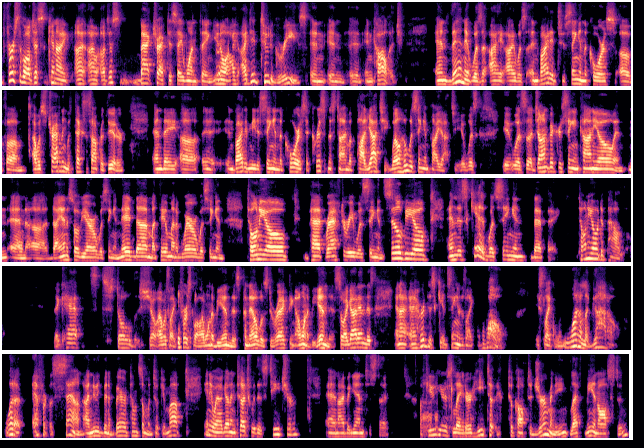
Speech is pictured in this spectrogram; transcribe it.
first of all, just can I, I will just backtrack to say one thing. You know, I, I did two degrees in, in, in, college and then it was I, I was invited to sing in the chorus of um, I was traveling with Texas Opera Theater, and they uh, invited me to sing in the chorus at Christmas time of Pagliacci. Well, who was singing Pagliacci? It was it was uh, Jon Vickers singing Canio, and and uh, Diana Soviero was singing Nedda. Matteo Manuguerra was singing Tonio. Pat Raftery was singing Silvio, and this kid was singing Beppe. Tonio Di Paolo the cat stole the show. I was like, first of all, I want to be in this. Pinnell was directing. I want to be in this. So I got in this, and I, I heard this kid singing. It was like, whoa! It's like what a legato, what a effortless sound. I knew he'd been a baritone. Someone took him up. Anyway, I got in touch with his teacher, and I began to study. A few years later, he took took off to Germany, left me in Austin,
